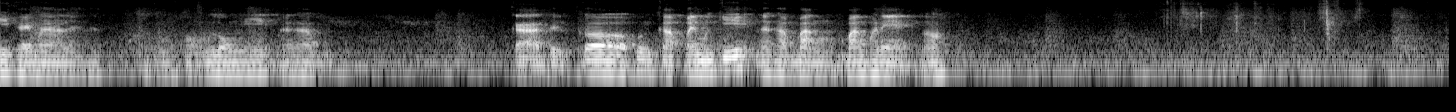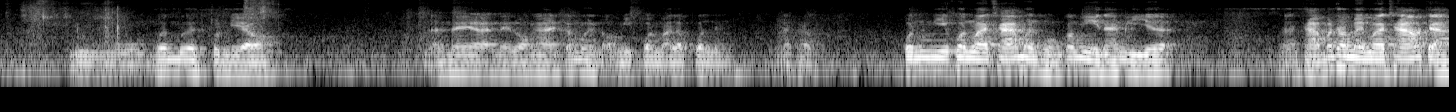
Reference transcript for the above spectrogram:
ม่มีใครมาเลยนะของของลงนี้นะครับ กาดดึกก็เพิ่งกลับไปเมื่อกี้นะครับ บางบางแผนกเนาะอยู่มืดมืดๆคนเดียวนะในในโรงงานก็เหมืดออกมีคนมาแล้วคนหนึ่งนะครับ คนมีคนมาช้าเหมือนผมก็มีนะ มีเยอะนะถามว่าทำไมมาเช้าจัง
